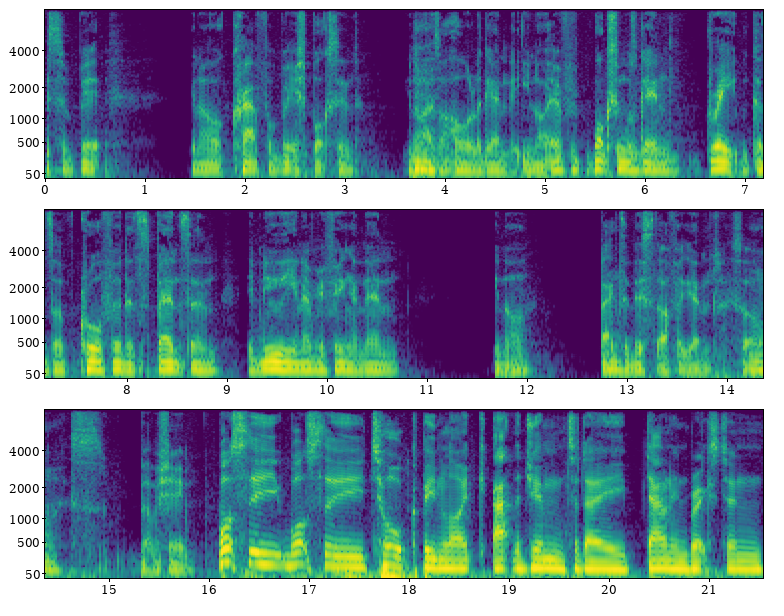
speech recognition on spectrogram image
it's a bit, you know, crap for British boxing. You know, mm. as a whole. Again, you know, every boxing was getting great because of Crawford and Spence and Inoue and everything, and then, you know, back to mm. this stuff again. So mm. it's a bit of a shame. What's the What's the talk been like at the gym today down in Brixton?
